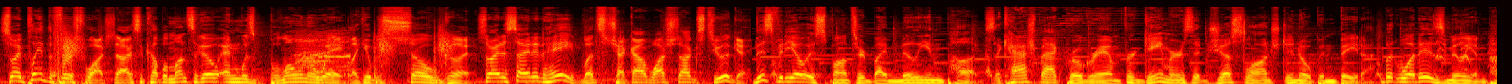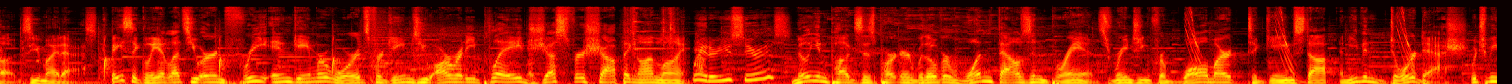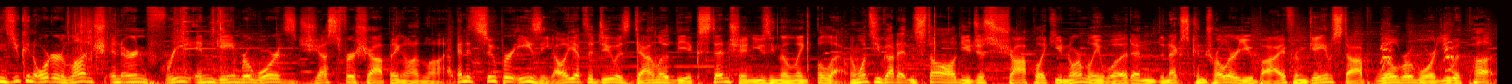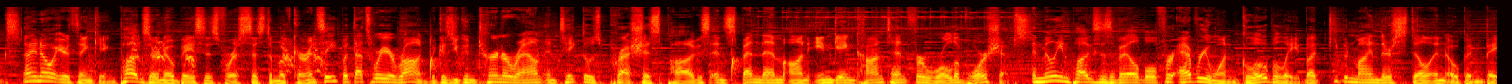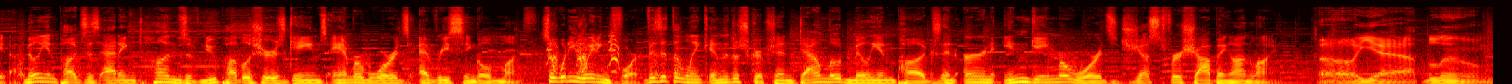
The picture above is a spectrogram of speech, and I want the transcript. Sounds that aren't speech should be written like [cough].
So I played the first Watch Dogs a couple months ago and was blown away. Like it was so good. So I decided, hey, let's check out Watch Dogs 2 again. This video is sponsored by Million Pugs, a cashback program for gamers that just launched in open beta. But what is Million Pugs, you might ask? Basically, it lets you earn free in-game rewards for games you already play just for shopping online. Wait, are you serious? Million Pugs has partnered with over 1,000 brands, ranging from Walmart to GameStop and even DoorDash, which means you can order lunch and earn free in-game rewards just for shopping online. And it's super easy. All you have to do is download the extension using the link below. And once you've got it installed, you just shop like you normally would, and the next controller you buy from GameStop will reward you with pugs. I know what you're thinking. Pugs are no basis for a system of currency, but that's where you're wrong because you can turn around and take those precious pugs and spend them on in-game content for World of Warships. And Million Pugs is available for everyone globally, but keep in mind there's still an open beta. Million Pugs is adding tons of new publishers, games, and rewards every single month. So what are you waiting for? Visit the link in the description, download Million Pugs, and earn in-game rewards just for shopping online. Oh yeah, Blume.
